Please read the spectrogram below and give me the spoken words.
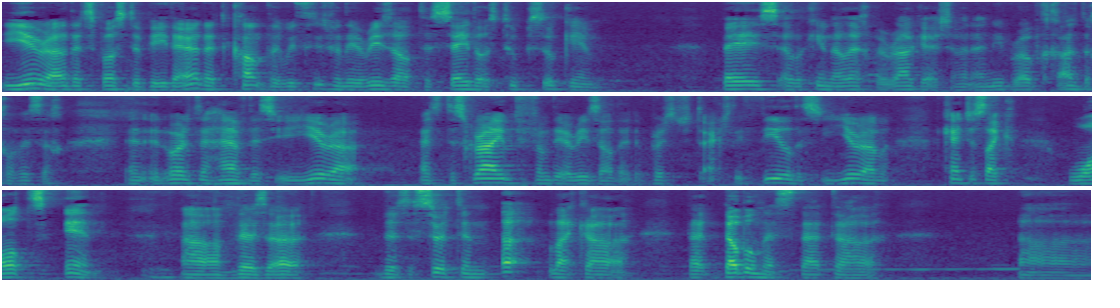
yira that's supposed to be there that comes that we see from the Arizal to say those two psukim, Beis Elokim Nalech Beragesh and Anibrov Chazdech and in order to have this yira as described from the Arizal, that the person should actually feel this yira, can't just like waltz in. Um, there's a there's a certain uh, like uh, that doubleness, that uh, uh,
